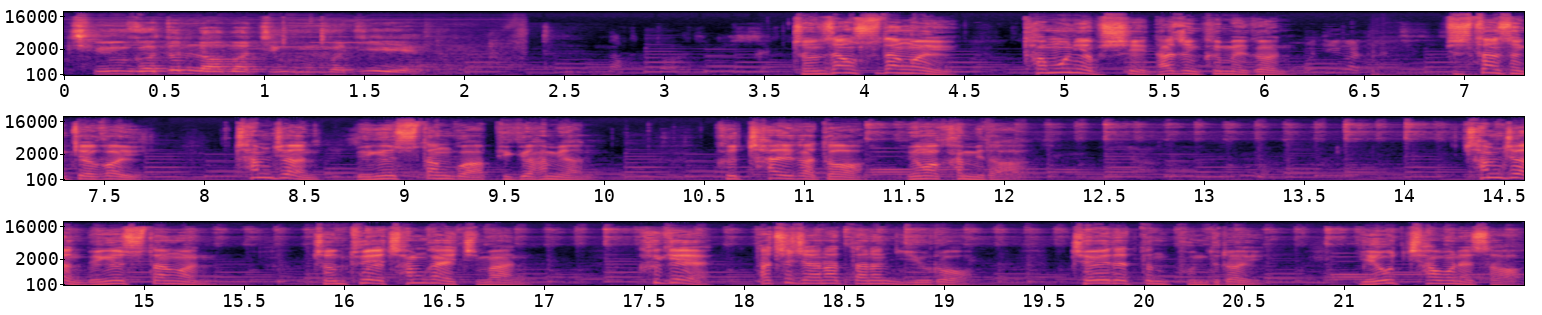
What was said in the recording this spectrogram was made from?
죽어도 넘어 죽은 거지. 전상 수당의 터무니없이 낮은 금액은 비슷한 성격의 참전 명예 수당과 비교하면 그 차이가 더 명확합니다. 참전 명예 수당은 전투에 참가했지만 크게 다치지 않았다는 이유로 제외됐던 분들의 예우 차원에서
